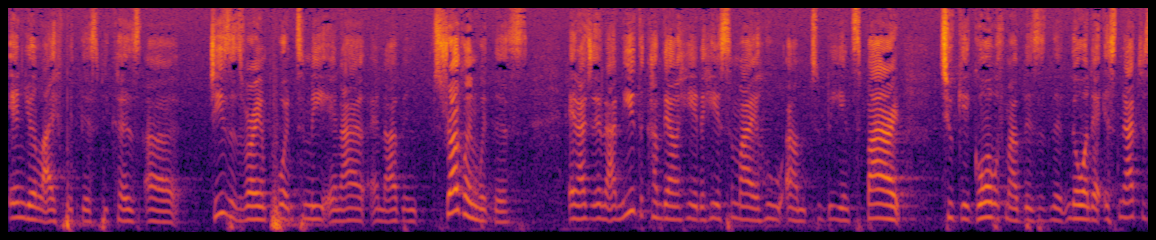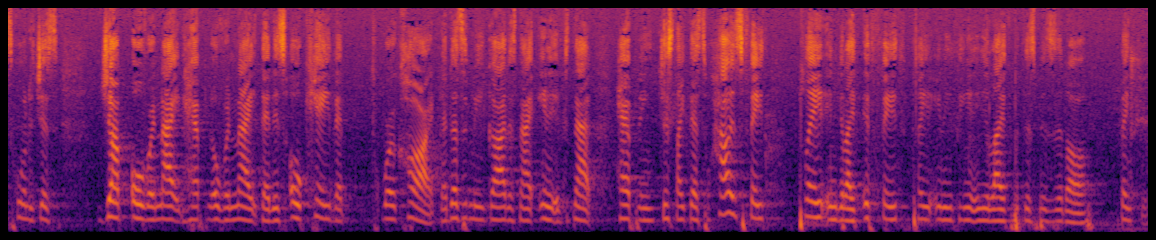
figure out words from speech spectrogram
in your life with this? Because uh, Jesus is very important to me, and I and I've been struggling with this, and I and I need to come down here to hear somebody who um, to be inspired to get going with my business, knowing that it's not just going to just jump overnight, happen overnight. That it's okay that work hard. That doesn't mean God is not in it if it's not happening just like that. So how has faith played in your life? If faith played anything in your life with this business at all? Thank you.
